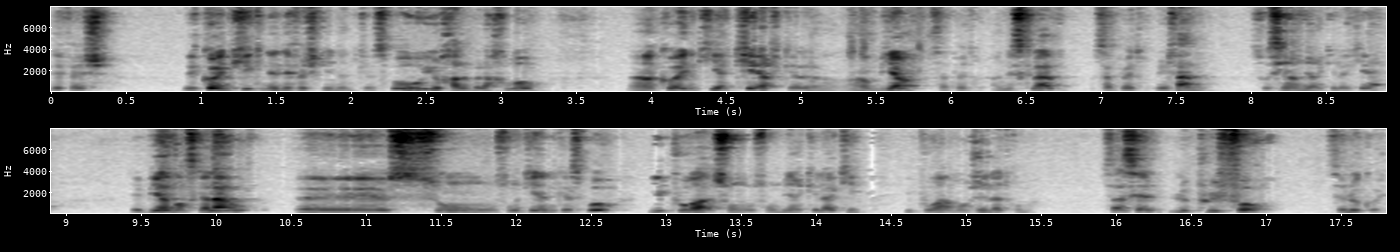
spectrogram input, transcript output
Nefesh, les Cohen qui qui un Cohen qui acquiert un bien, ça peut être un esclave, ça peut être une femme, c'est aussi un bien qu'il acquiert, et bien dans ce cas-là, euh, son, il pourra, son, bien qu'il a acquis, il pourra manger de la trauma. Ça, c'est le plus fort, c'est le Kohen.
